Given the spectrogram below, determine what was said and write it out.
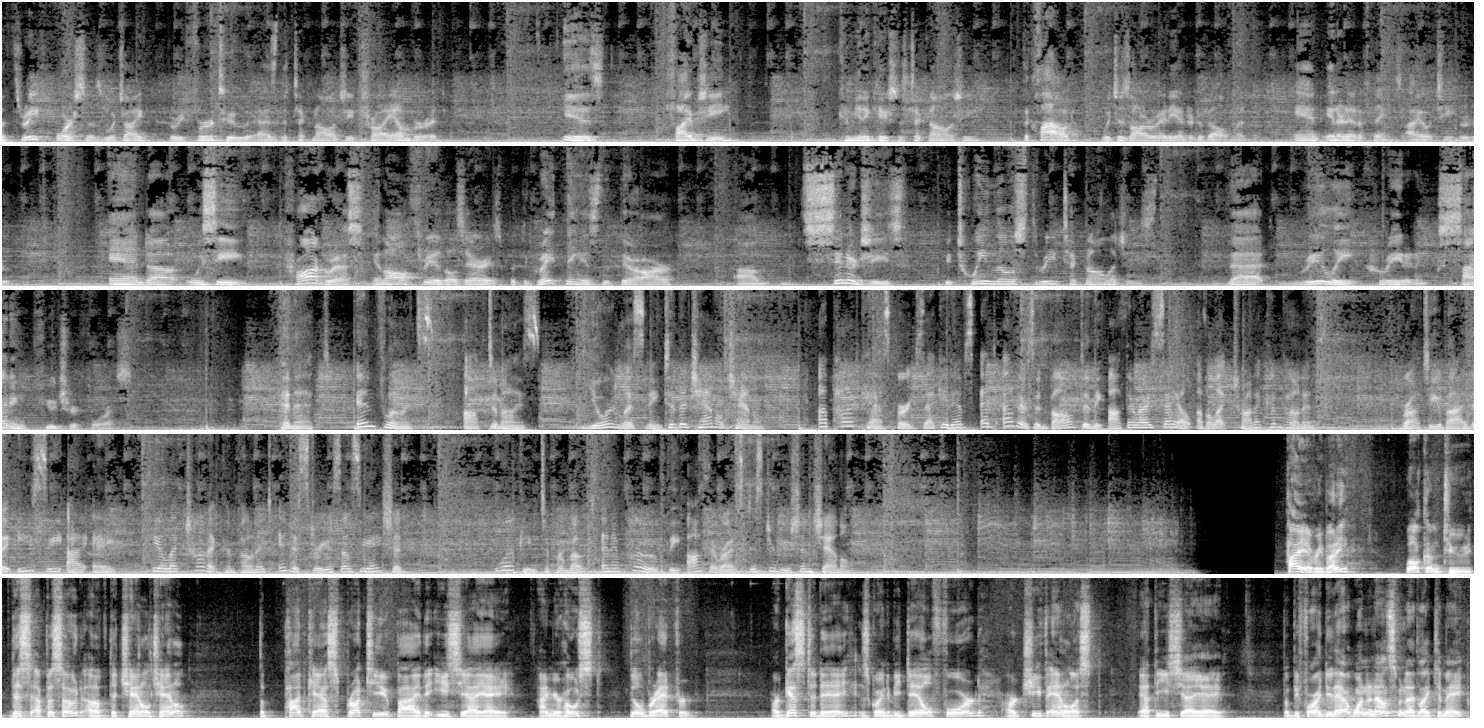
the three forces, which I refer to as the technology triumvirate, is 5G, communications technology, the cloud, which is already under development, and Internet of Things, IoT. Mm-hmm. And uh, we see progress in all three of those areas. But the great thing is that there are um, synergies between those three technologies that really create an exciting future for us. Connect, influence, optimize. You're listening to the Channel Channel, a podcast for executives and others involved in the authorized sale of electronic components. Brought to you by the ECIA, the Electronic Component Industry Association, working to promote and improve the authorized distribution channel. Hi, everybody. Welcome to this episode of the Channel Channel, the podcast brought to you by the ECIA. I'm your host, Bill Bradford. Our guest today is going to be Dale Ford, our Chief Analyst at the ECIA. But before I do that, one announcement I'd like to make.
